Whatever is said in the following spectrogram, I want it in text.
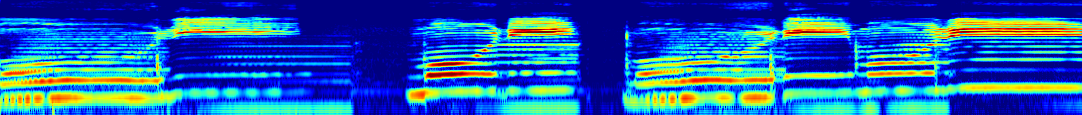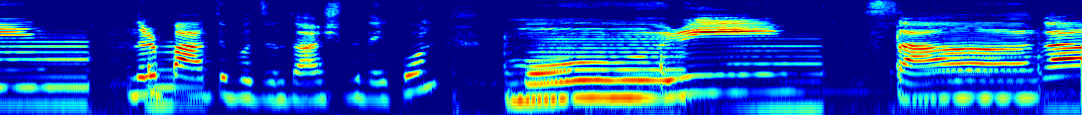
মরি মরি মরি মরি। ধরো পাতে পর্যন্ত আসবে, দেখুন। মরি, সা গা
